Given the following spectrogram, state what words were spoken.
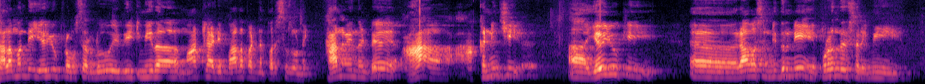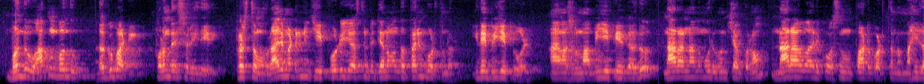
చాలామంది ఏయు ప్రొఫెసర్లు వీటి మీద మాట్లాడి బాధపడిన పరిస్థితులు ఉన్నాయి. కారణం ఏంటంటే అక్కడి నుంచి ఏయుకి రావాల్సిన నిధుల్ని పురంధేశ్వరి మీ బంధువు ఆత్మ బంధువు దగ్గుబాటి పురంధేశ్వరి దేవి ప్రస్తుతం రాజమండ్రి నుంచి పోటీ చేస్తుంటే జనం అంతా తరిమి కొడుతున్నారు. ఇదే బీజేపీ వాళ్ళు. ఆయన అసలు మా బీజేపీ కాదు నారా నందమూరి వంశాంకురం నారా వారి కోసం పాటుపడుతున్న మహిళ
